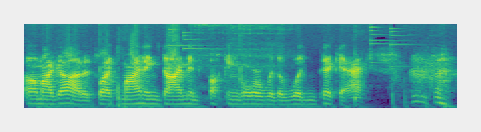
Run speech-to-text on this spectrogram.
Oh my god, it's like mining diamond fucking ore with a wooden pickaxe.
